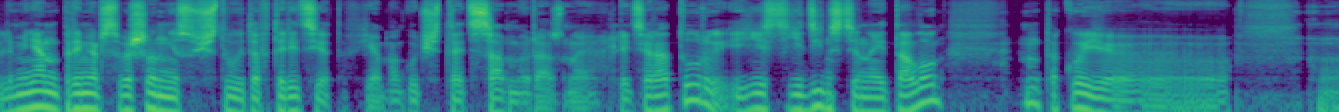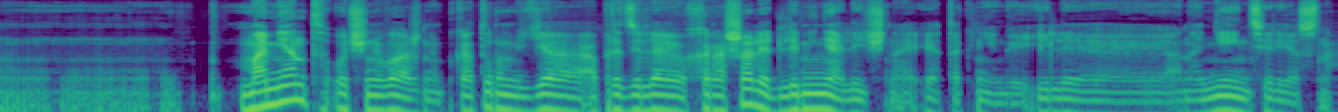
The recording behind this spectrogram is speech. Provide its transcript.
Для меня, например, совершенно не существует авторитетов. Я могу читать самую разную литературу, и есть единственный эталон, ну, такой момент очень важный, по которому я определяю, хороша ли для меня лично эта книга или она неинтересна.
